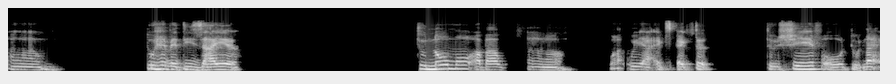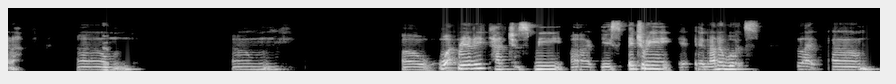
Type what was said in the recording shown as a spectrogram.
um, to have a desire to know more about uh, what we are expected to share for tonight. Um, um, uh, what really touches me uh, is actually, in other words, like um,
